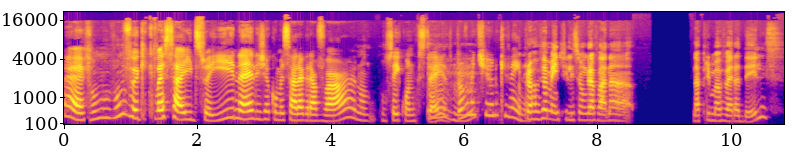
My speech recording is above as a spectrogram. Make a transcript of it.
É, vamos, vamos ver o que, que vai sair disso aí, né? Eles já começaram a gravar, não, não sei quando que estreia. Uhum. Provavelmente ano que vem, né? Provavelmente eles vão gravar na, na primavera deles,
